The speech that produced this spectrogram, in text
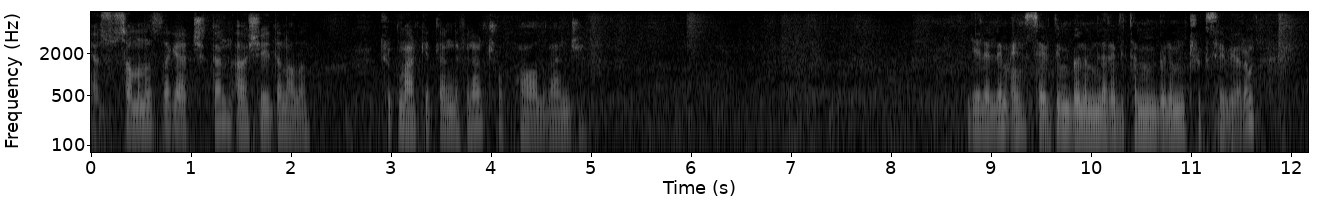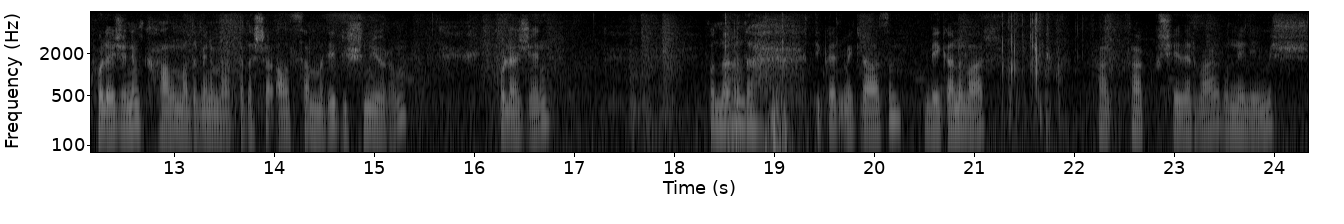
Ya susamınızı da gerçekten aa, şeyden alın. Türk marketlerinde falan çok pahalı bence. Gelelim en sevdiğim bölümlere. Vitamin bölümünü çok seviyorum. Kolajenim kalmadı benim arkadaşlar. Alsam mı diye düşünüyorum. Kolajen. Bunların da dikkat etmek lazım. Veganı var. Farklı farklı şeyler var. Bu neliymiş?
